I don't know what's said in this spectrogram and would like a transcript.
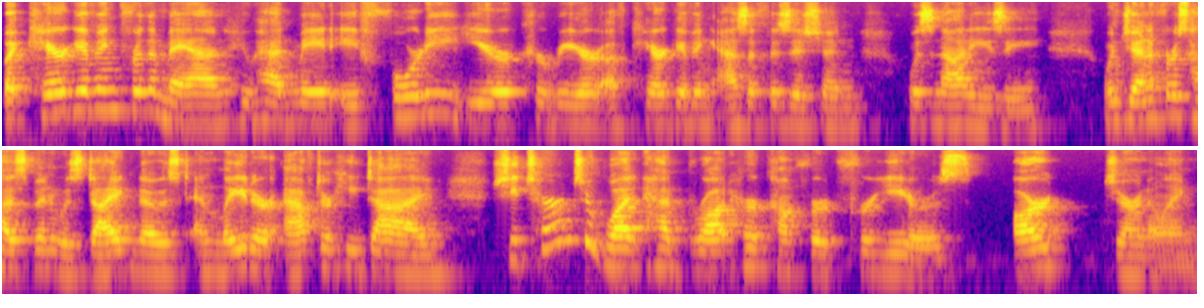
But caregiving for the man who had made a 40 year career of caregiving as a physician was not easy. When Jennifer's husband was diagnosed and later after he died, she turned to what had brought her comfort for years art journaling.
